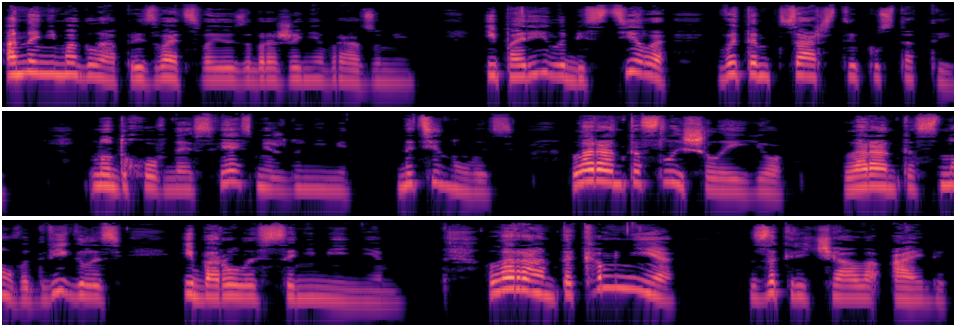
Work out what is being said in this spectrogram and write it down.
она не могла призвать свое изображение в разуме и парила без тела в этом царстве пустоты. Но духовная связь между ними натянулась. Лоранта слышала ее. Лоранта снова двигалась и боролась с онемением. «Лоранта, ко мне!» — закричала Айлет.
